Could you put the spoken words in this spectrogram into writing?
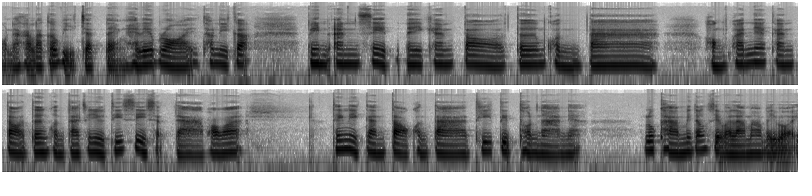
ๆนะคะ แล้วก็หวีจัดแต่งให้เรียบร้อย เท่านี้ก็เป็นอันเสร็จในการต่อเติมขนตา ของพัดเนี่ยการต่อเติมขนตาจะอยู่ที่ 4 สัปดาห์ เพราะว่า เทคนิคการต่อขนตาที่ติดทนนานเนี่ยลูกค้าไม่ต้องเสียเวลามาบ่อย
